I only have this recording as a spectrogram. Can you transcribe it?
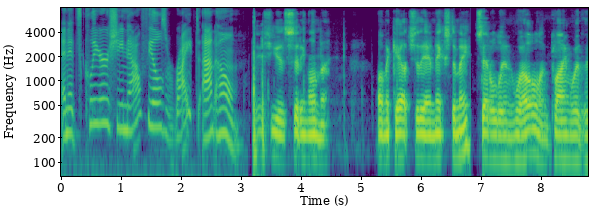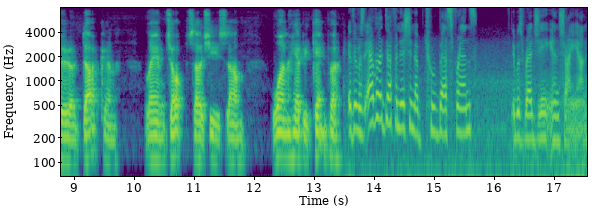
And it's clear she now feels right at home. There she is sitting on the on the couch there next to me, settled in well and playing with her duck and lamb chop. So she's um, one happy camper. If there was ever a definition of true best friends, it was Reggie and Cheyenne.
